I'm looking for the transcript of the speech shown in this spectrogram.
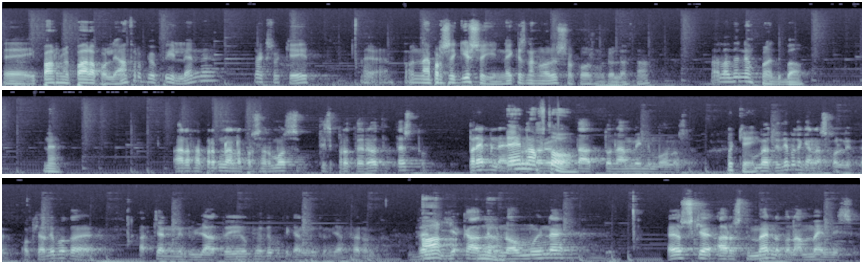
Ε, υπάρχουν πάρα πολλοί άνθρωποι οι οποίοι λένε εντάξει, οκ, ε, να προσεγγίσω γυναίκες, να γνωρίσω κόσμο και όλα αυτά. Αλλά δεν έχω που να την πάω. Ναι. Άρα θα πρέπει να αναπροσαρμόσεις τις προτεραιότητές του. Πρέπει να είναι Ένα προτεραιότητά του το να μείνει μόνος του. Οκ. Με οτιδήποτε και αν ασχολείται. Οποιαδήποτε και αν είναι η δουλειά του ή οποιοδήποτε και αν είναι το ενδιαφέρον του. Δεν, Α, για- κατά ναι. τη γνώμη μου είναι έως και αρρωστημένο το να μένεις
